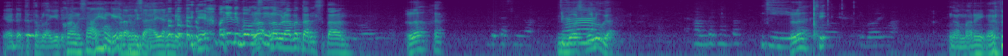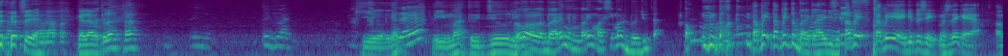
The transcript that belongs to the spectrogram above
Ya udah tetap lagi deh. Kurang disayang ya. Kurang disayang deh. Makanya dibuang Lo, sini. lo berapa tan setahun? Lo kan? Di bawah Ah. 10 gak? Gila. Lo sih? Nggak mari, nggak dapet ya? Nggak dapet. Lo, Val? tujuan Gila kan? Gila ya? 5, 7, Gue kalau lebaran yang paling maksimal 2 juta. Tok, tok. tapi tapi itu balik lagi sih. Please. Tapi tapi ya gitu sih. Maksudnya kayak eh,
